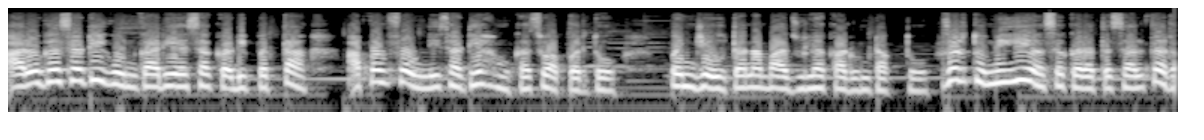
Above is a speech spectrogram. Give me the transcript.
आरोग्यासाठी गुणकारी असा कडीपत्ता आपण फोडणीसाठी हमखास वापरतो पण जेवताना बाजूला काढून टाकतो. जर तुम्हीही असं करत असाल तर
